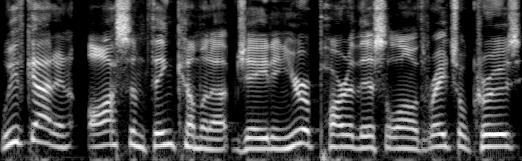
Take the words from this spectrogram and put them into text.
we've got an awesome thing coming up, Jade, and you're a part of this along with Rachel Cruz,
